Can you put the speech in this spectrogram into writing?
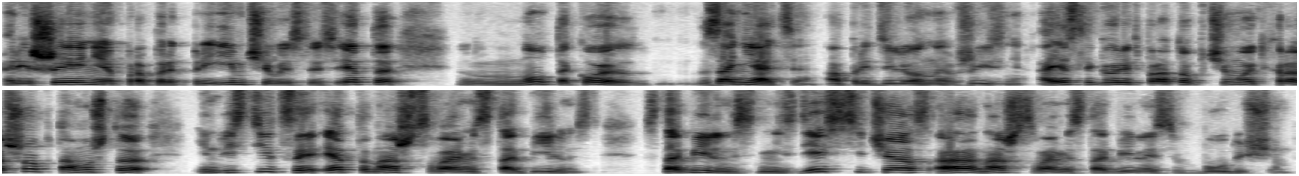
решение, про предприимчивость. То есть это ну, такое занятие определенное в жизни. А если говорить про то, почему это хорошо, потому что инвестиции – это наша с вами стабильность. Стабильность не здесь сейчас, а наша с вами стабильность в будущем.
